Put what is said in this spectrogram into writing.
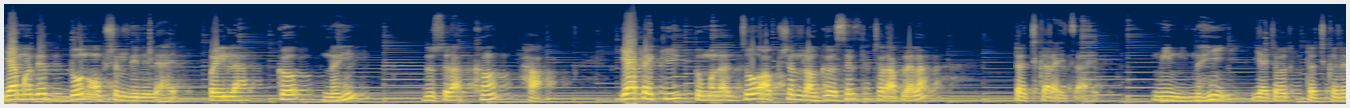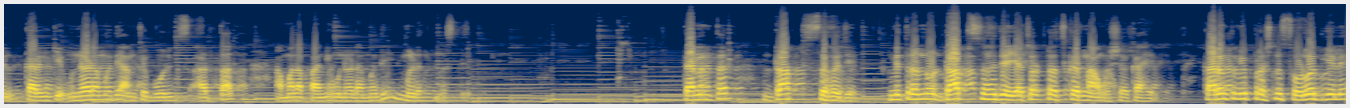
यामध्ये दोन ऑप्शन दिलेले आहेत. पहिला क नाही. दुसरा ख हा. यापैकी तुम्हाला जो ऑप्शन लॉग असेल त्याच्यावर आपल्याला टच करायचा आहे. मी नाही याच्यावर टच करेल. कारण की उन्हाळ्यामध्ये आमचे बोरिंग्स अडतात आम्हाला पाणी उन्हाळ्यामध्ये मिळत नसते. त्यानंतर ड्राफ्ट सहजे. मित्रांनो ड्राफ्ट सहजे याच्यावर टच करणं आवश्यक आहे. कारण तुम्ही प्रश्न सोडवत गेले.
